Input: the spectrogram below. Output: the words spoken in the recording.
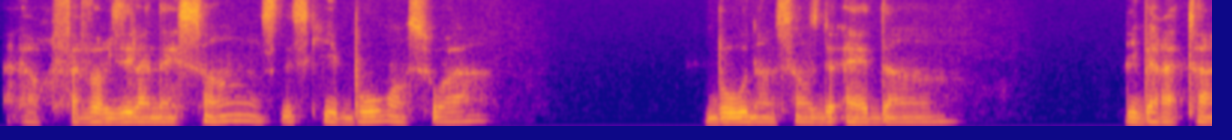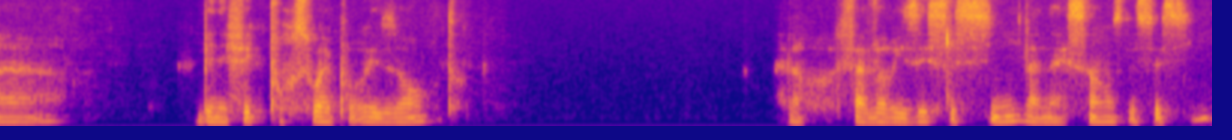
Alors, favoriser la naissance de ce qui est beau en soi, beau dans le sens de aidant, libérateur, bénéfique pour soi et pour les autres. Alors, favoriser ceci, la naissance de ceci.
